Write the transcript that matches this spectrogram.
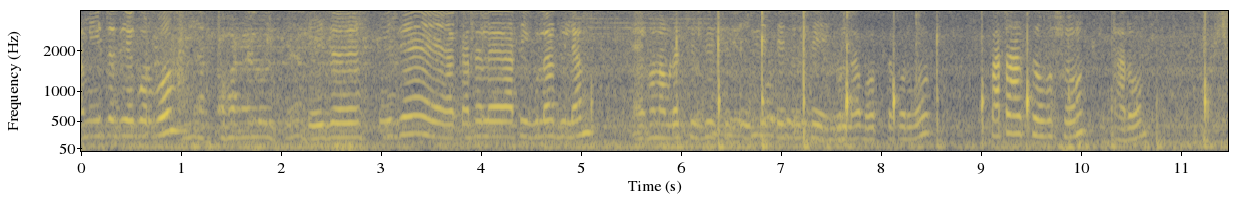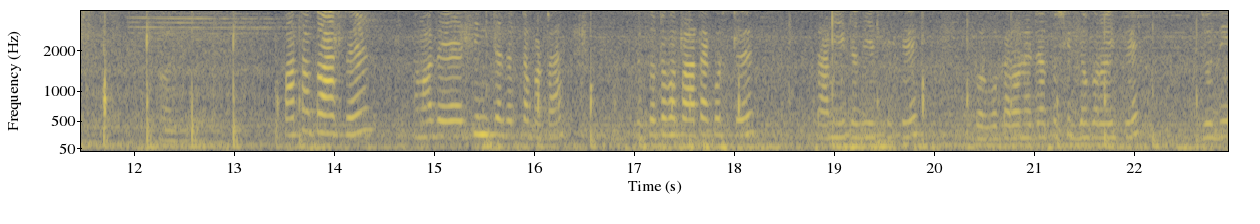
আমি এটা দিয়ে করব। এই যে এই যে কাঁঠালের আটিগুলা দিলাম। এখন আমরা ছিটে ছিটে ছিটে ছিটে এগুলা ভর্তা করব। পাটা আছে অবশ্য আরও পাটা তো আছে, আমাদের তিনটা চারটা পাটা। তো ছোটো পাপা আটা করছে, তা আমি এটা দিয়ে ছিচে করব, কারণ এটা তো সিদ্ধ করা হয়েছে। যদি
